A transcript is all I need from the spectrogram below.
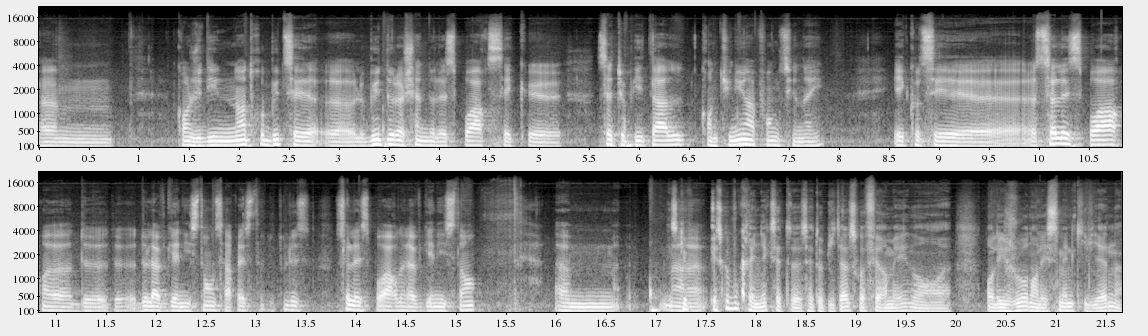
euh, quand je dis notre but, c'est euh, le but de la chaîne de l'espoir, c'est que cet hôpital continue à fonctionner et que c'est le seul espoir de, de, l'Afghanistan, ça reste le seul espoir de l'Afghanistan. Est-ce que, vous craignez que cet hôpital soit fermé dans, dans, les jours, dans les semaines qui viennent?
